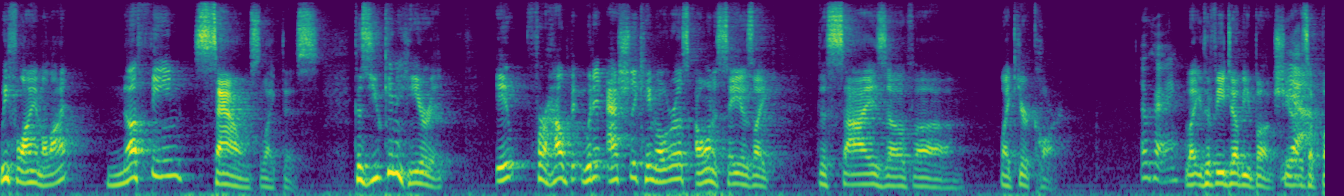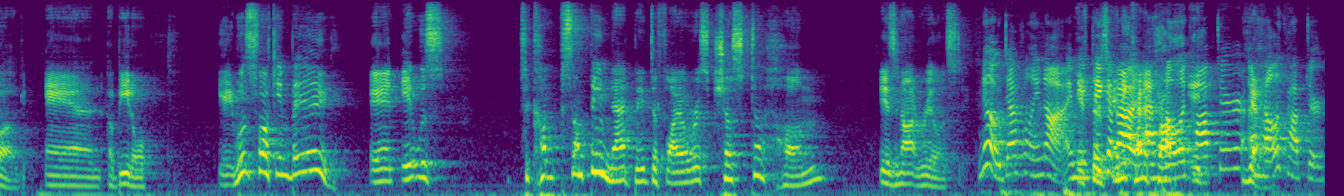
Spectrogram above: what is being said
We fly them a lot. Nothing sounds like this because you can hear it. It for how big when it actually came over us, I want to say is like the size of uh, like your car, Okay. like the VW Bug. She has a Bug and a Beetle. It was fucking big, and it was to come something that big to fly over us just to hum is not realistic. No, definitely not. I mean, think about kind a of prop- it- helicopter. yeah. A helicopter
